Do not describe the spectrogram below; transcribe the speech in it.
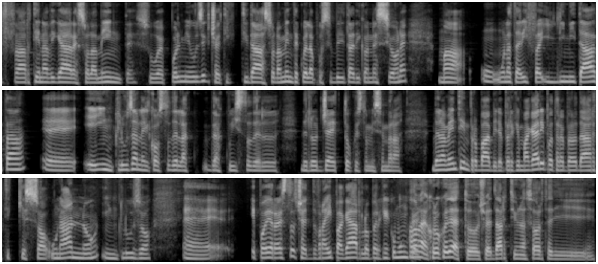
farti navigare solamente su Apple Music, cioè ti, ti dà solamente quella possibilità di connessione, ma un, una tariffa illimitata eh, e inclusa nel costo dell'acquisto del, dell'oggetto. Questo mi sembra veramente improbabile perché magari potrebbero darti, che so, un anno incluso. Eh, e poi il resto, cioè, dovrai pagarlo perché comunque. No, no, è quello che ho detto, cioè darti una sorta di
